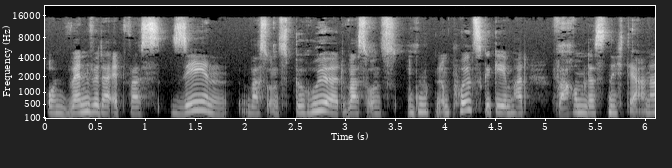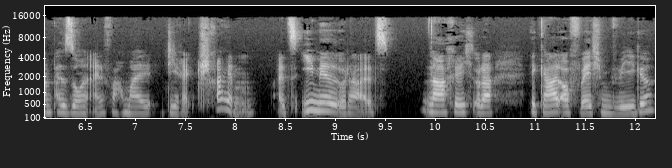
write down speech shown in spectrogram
Und wenn wir da etwas sehen, was uns berührt, was uns einen guten Impuls gegeben hat, warum das nicht der anderen Person einfach mal direkt schreiben? Als E-Mail oder als Nachricht oder egal auf welchem Wege,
